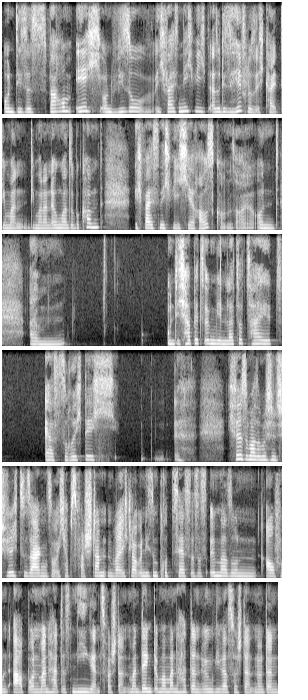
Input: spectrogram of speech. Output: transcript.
Und dieses, warum ich und wieso, ich weiß nicht, wie ich, also diese Hilflosigkeit, die man, die man dann irgendwann so bekommt, ich weiß nicht, wie ich hier rauskommen soll. Und ähm, und ich habe jetzt irgendwie in letzter Zeit erst so richtig äh, ich finde es immer so ein bisschen schwierig zu sagen, so ich habe es verstanden, weil ich glaube, in diesem Prozess ist es immer so ein Auf und Ab und man hat es nie ganz verstanden. Man denkt immer, man hat dann irgendwie was verstanden und dann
